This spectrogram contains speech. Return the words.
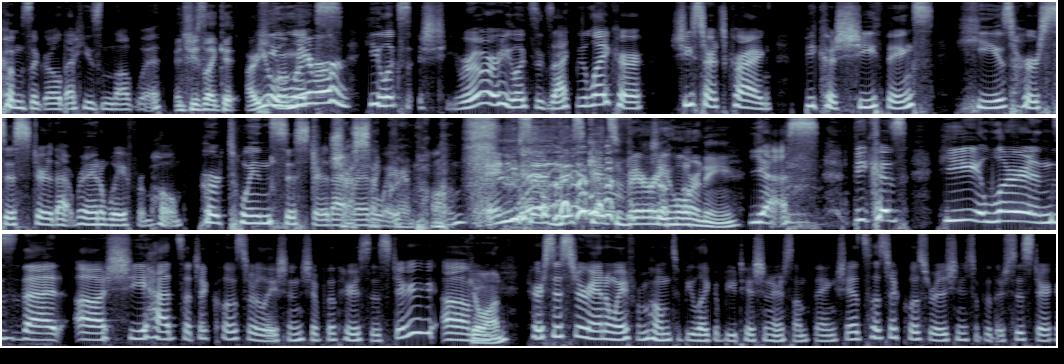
comes the girl that he's in love with And she's like, "Are you he a looks, mirror?" he looks she remember he looks exactly like her she starts crying because she thinks he's her sister that ran away from home her twin sister that Just ran like away Grandpa. from home And you said this gets very horny. yes because he learns that uh, she had such a close relationship with her sister um, Go on. her sister ran away from home to be like a beautician or something. She had such a close relationship with her sister.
